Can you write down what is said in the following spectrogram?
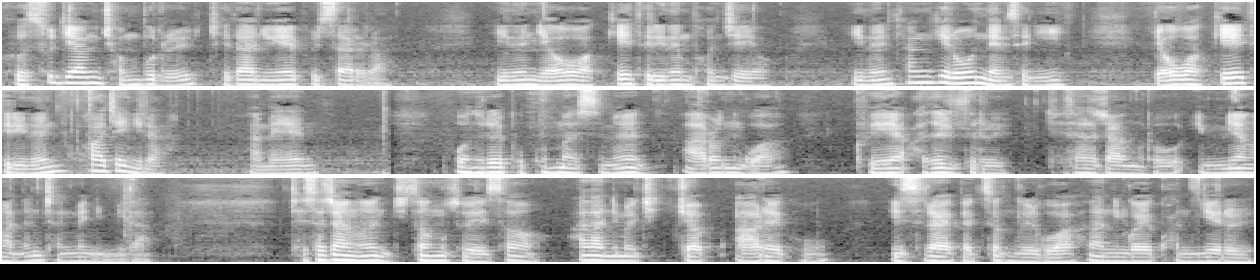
그 수장 전부를 재단 위에 불사르라. 이는 여호와께 드리는 번제요. 이는 향기로운 냄새니 여호와께 드리는 화제니라. 아멘. 오늘의 본문 말씀은 아론과 그의 아들들을 제사장으로 임명하는 장면입니다. 제사장은 지성소에서 하나님을 직접 아뢰고 이스라엘 백성들과 하나님과의 관계를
